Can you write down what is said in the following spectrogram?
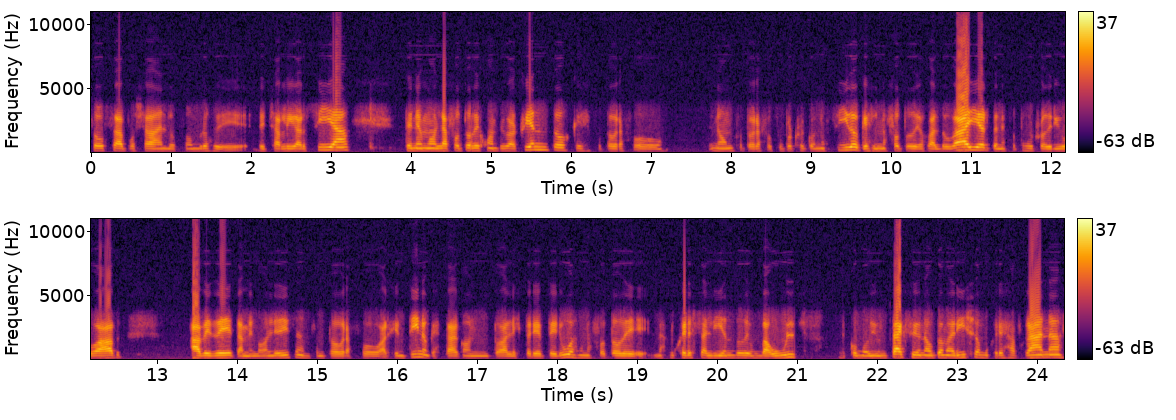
Sosa apoyada en los hombros de, Charlie García. Tenemos la foto de Juan Pibarrientos, que es fotógrafo no un fotógrafo súper reconocido, que es una foto de Osvaldo Bayer, tenés fotos de Rodrigo Abd, ABD, también como le dicen, un fotógrafo argentino que está con toda la historia de Perú, es una foto de las mujeres saliendo de un baúl, como de un taxi, de un auto amarillo, mujeres afganas,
